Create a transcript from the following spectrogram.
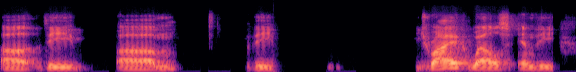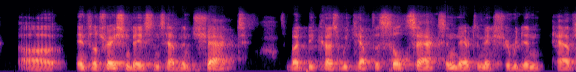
Uh, the, um, the dry wells in the uh, infiltration basins have been checked but because we kept the silt sacks in there to make sure we didn't have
